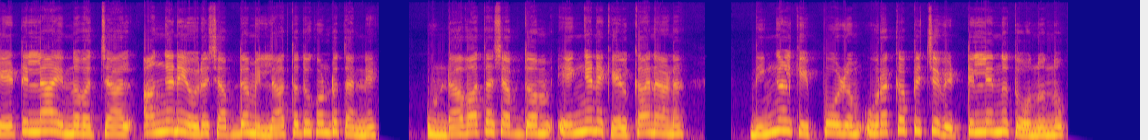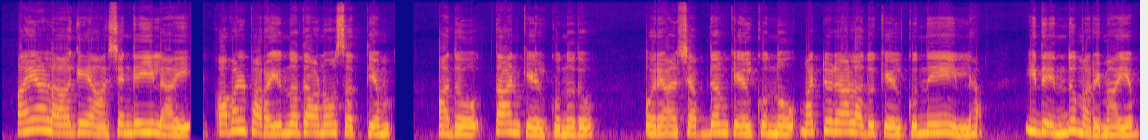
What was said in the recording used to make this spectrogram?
കേട്ടില്ല എന്ന് വച്ചാൽ അങ്ങനെ ഒരു ശബ്ദമില്ലാത്തതുകൊണ്ട് തന്നെ. ഉണ്ടാവാത്ത ശബ്ദം എങ്ങനെ കേൾക്കാനാണ്? നിങ്ങൾക്കിപ്പോഴും ഉറക്കപ്പിച്ച് വിട്ടില്ലെന്ന് തോന്നുന്നു. അയാൾ ആകെ ആശങ്കയിലായി. അവൾ പറയുന്നതാണോ സത്യം? അതോ താൻ കേൾക്കുന്നതോ? ഒരാൾ ശബ്ദം കേൾക്കുന്നു മറ്റൊരാൾ അത് കേൾക്കുന്നേയില്ല. ഇതെന്തു മറിമായം?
